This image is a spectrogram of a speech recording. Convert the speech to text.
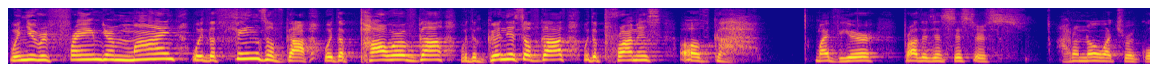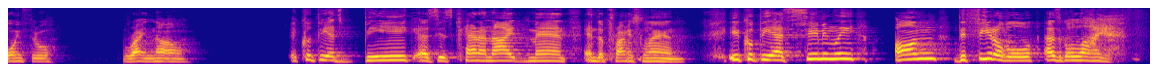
when you reframe your mind with the things of God, with the power of God, with the goodness of God, with the promise of God. My dear brothers and sisters, I don't know what you're going through right now. It could be as big as this Canaanite man in the promised land. It could be as seemingly undefeatable as Goliath.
